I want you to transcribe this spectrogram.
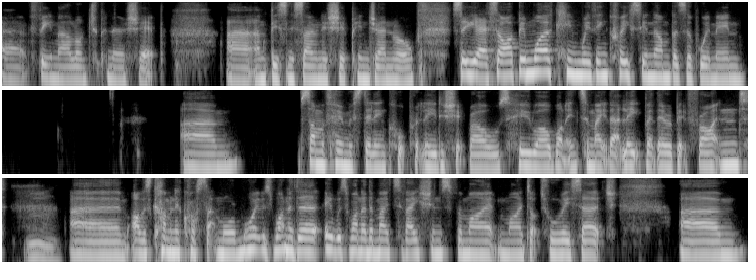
uh, female entrepreneurship uh, and business ownership in general. So, yeah, so I've been working with increasing numbers of women, um, some of whom are still in corporate leadership roles who are wanting to make that leap, but they're a bit frightened. Mm. Um, I was coming across that more and more. It was one of the it was one of the motivations for my my doctoral research. Um,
